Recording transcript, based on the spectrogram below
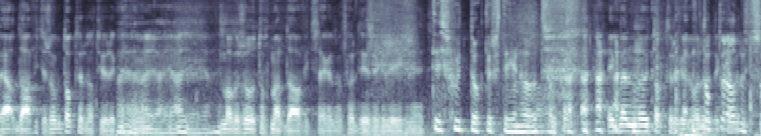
ja, David is ook dokter natuurlijk. Ja, ja, ja, ja, ja, Maar we zullen toch maar David zeggen voor deze gelegenheid. Het is goed, dokter Steenhout. ik ben nooit dokter geworden. dokter anders.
